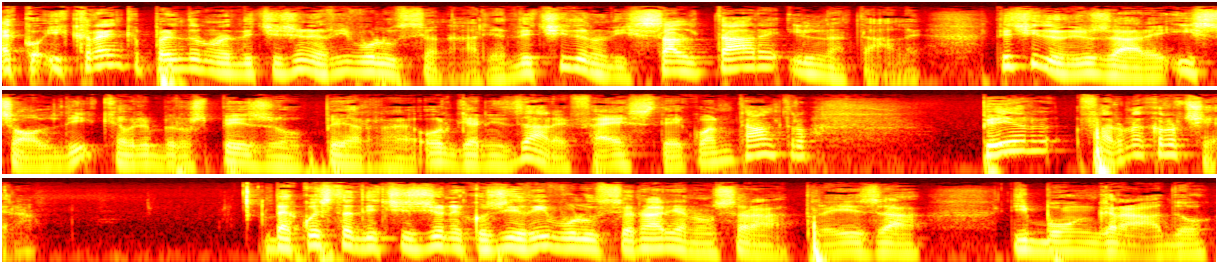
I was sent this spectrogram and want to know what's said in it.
Ecco, i crank prendono una decisione rivoluzionaria, decidono di saltare il Natale, decidono di usare i soldi che avrebbero speso per organizzare feste e quant'altro per fare una crociera. Beh, questa decisione così rivoluzionaria non sarà presa di buon grado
